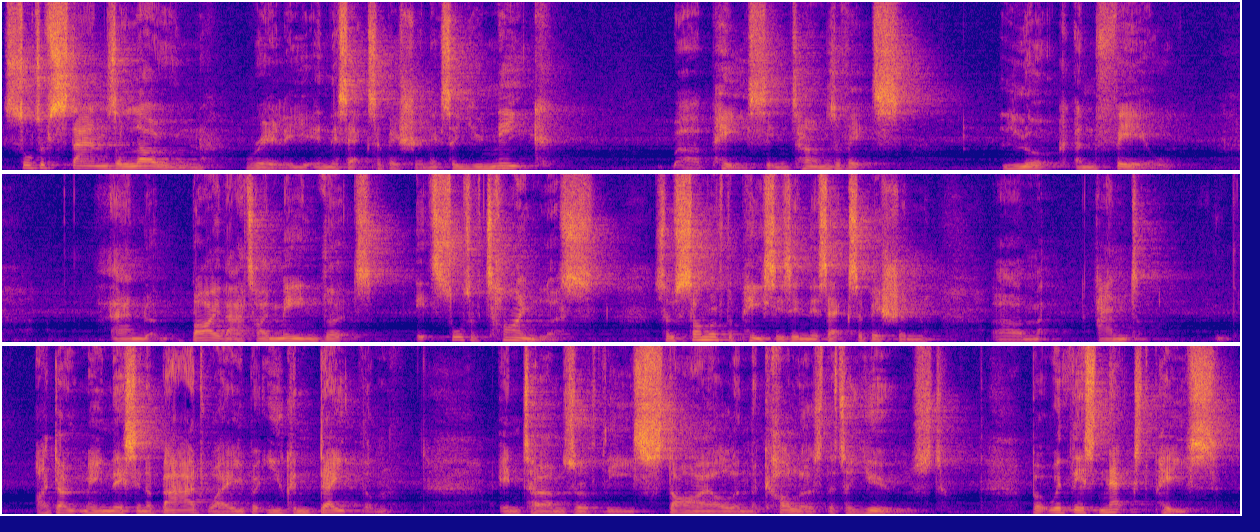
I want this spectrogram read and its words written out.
sort of stands alone really, in this exhibition. It's a unique uh, piece in terms of its look and feel. And by that, I mean that it's sort of timeless. So some of the pieces in this exhibition, um, and I don't mean this in a bad way, but you can date them in terms of the style and the colours that are used. But with this next piece,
